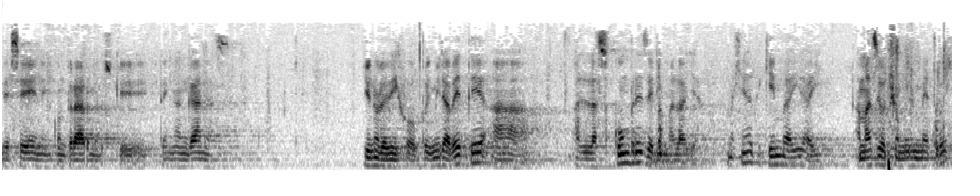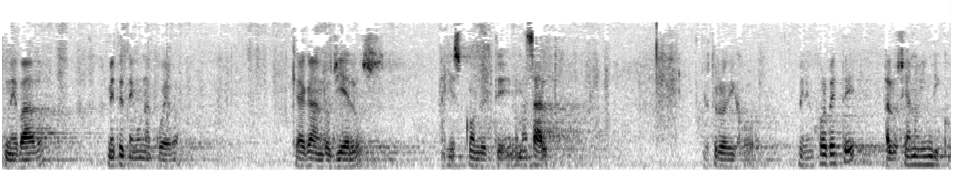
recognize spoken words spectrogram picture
deseen encontrarme, los que tengan ganas? Y uno le dijo, pues mira, vete a, a las cumbres del Himalaya. Imagínate quién va a ir ahí a más de ocho mil metros, nevado, métete en una cueva, que hagan los hielos, ahí escóndete en lo más alto. Y otro le dijo, mire, mejor vete al Océano Índico.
